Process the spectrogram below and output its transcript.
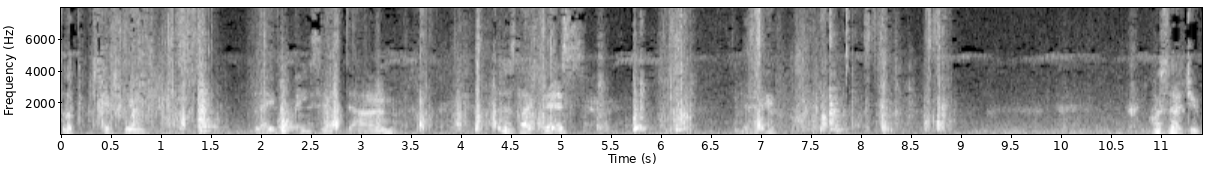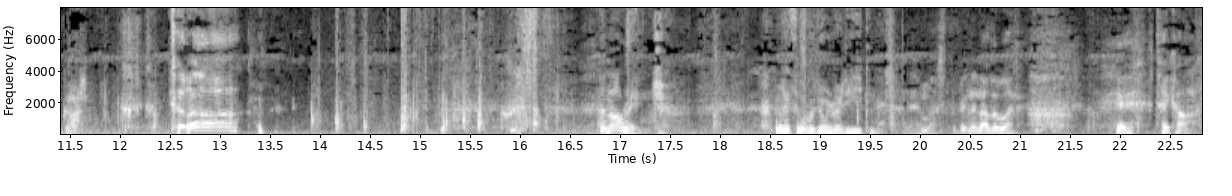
Look, if we lay the pieces down, just like this. You see? What's that you've got? Ta-da! An orange. I thought we'd already eaten it. There must have been another one. Here, take half.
